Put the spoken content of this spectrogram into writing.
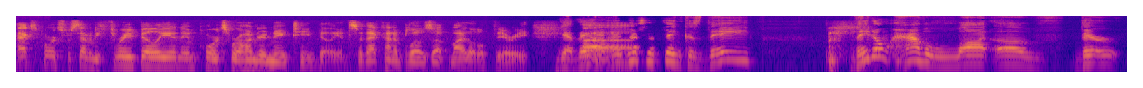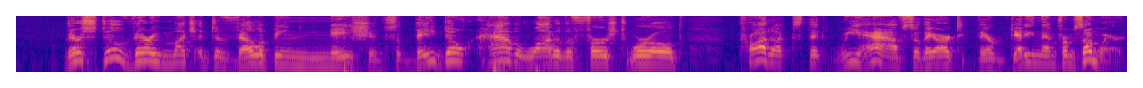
exports were 73 billion, imports were 118 billion. So that kind of blows up my little theory. Yeah, they uh, that's the thing because they they don't have a lot of their they're still very much a developing nation, so they don't have a lot of the first world products that we have. So they are t- they're getting them from somewhere.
